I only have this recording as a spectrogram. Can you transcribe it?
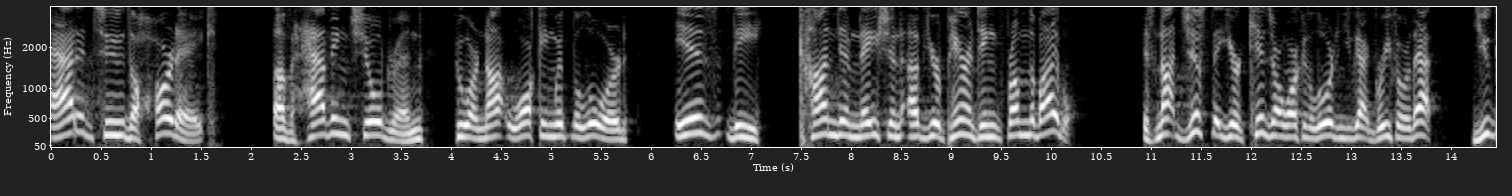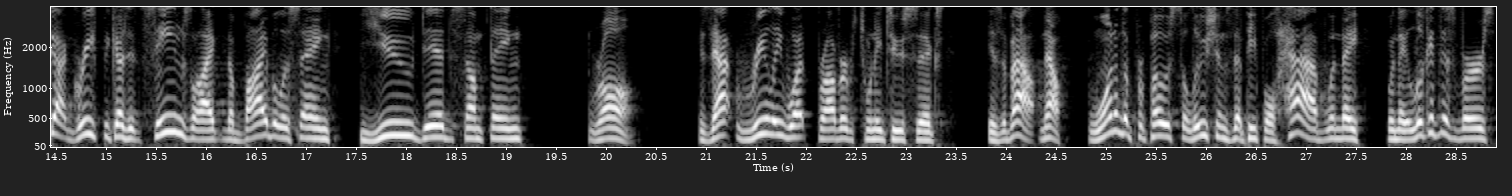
added to the heartache of having children who are not walking with the Lord is the condemnation of your parenting from the Bible. It's not just that your kids aren't walking the Lord and you've got grief over that. You've got grief because it seems like the Bible is saying you did something wrong. Is that really what Proverbs 22 6 is about? Now, one of the proposed solutions that people have when they when they look at this verse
